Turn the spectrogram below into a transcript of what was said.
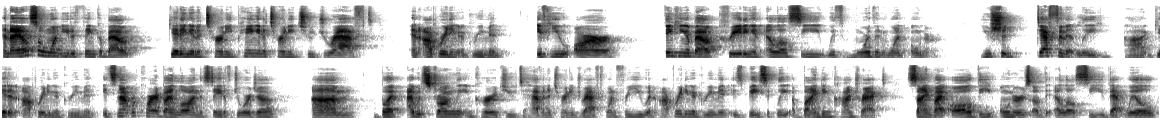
And I also want you to think about getting an attorney, paying an attorney to draft an operating agreement if you are thinking about creating an LLC with more than one owner. You should definitely uh, get an operating agreement. It's not required by law in the state of Georgia, um, but I would strongly encourage you to have an attorney draft one for you. An operating agreement is basically a binding contract signed by all the owners of the LLC that will,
